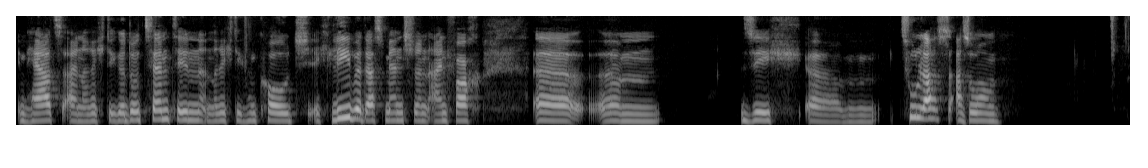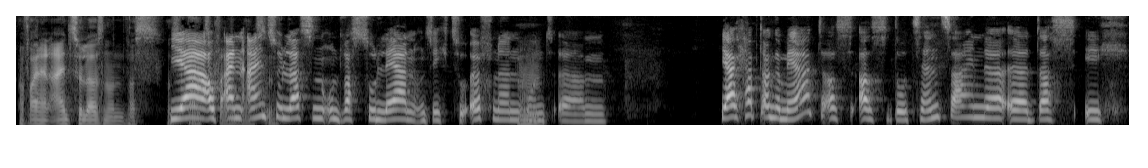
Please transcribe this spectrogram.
Im Herz eine richtige Dozentin, einen richtigen Coach. Ich liebe, dass Menschen einfach äh, ähm, sich ähm, zulassen, also auf einen einzulassen und was. was ja, auf einen einzulassen und was zu lernen und sich zu öffnen. Mhm. Und ähm, ja, ich habe dann gemerkt, als, als Dozent seiende, äh, dass ich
